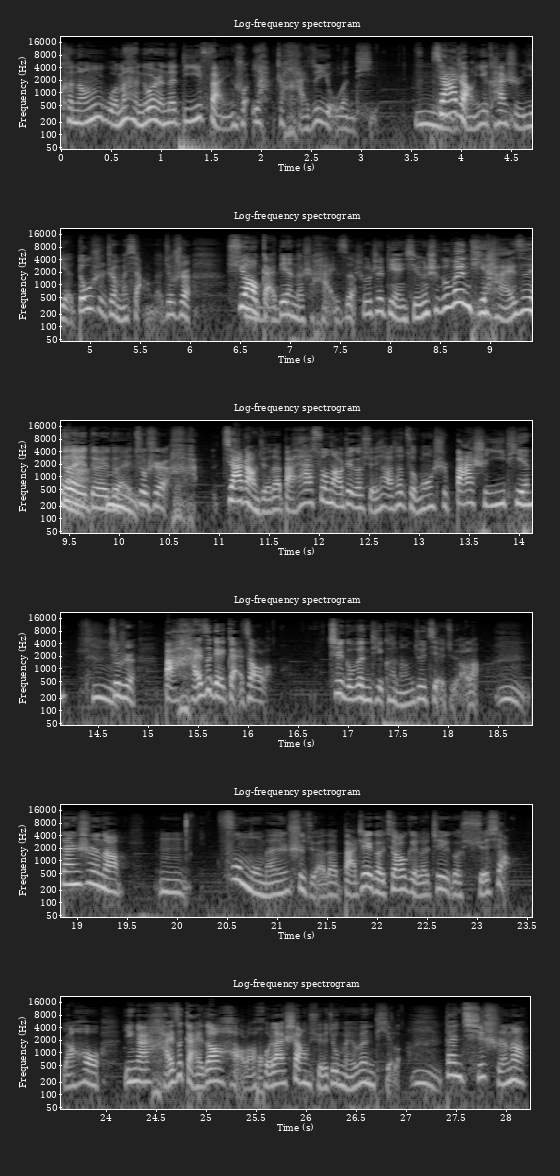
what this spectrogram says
可能我们很多人的第一反应说：“呀，这孩子有问题。”家长一开始也都是这么想的，就是需要改变的是孩子。说这典型是个问题孩子呀。对对对，就是家长觉得把他送到这个学校，他总共是八十一天，就是把孩子给改造了，这个问题可能就解决了。嗯，但是呢，嗯，父母们是觉得把这个交给了这个学校。然后应该孩子改造好了回来上学就没问题了。嗯，但其实呢，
